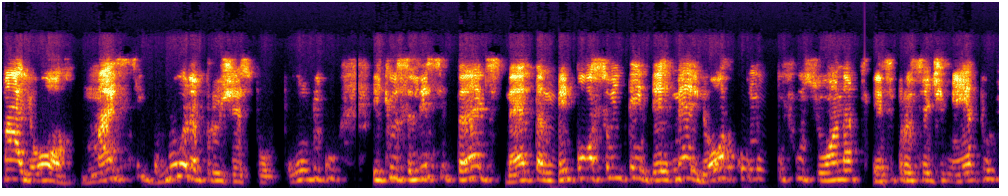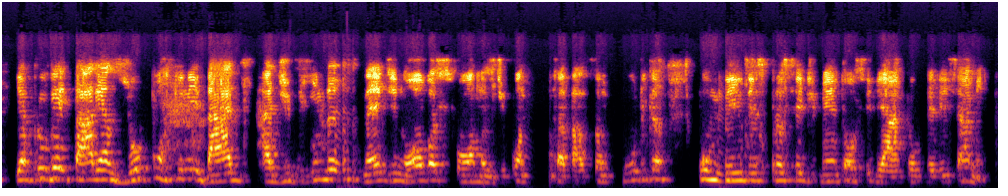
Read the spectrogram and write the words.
maior, mais segura para o gestor público e que os licitantes né, também possam entender melhor como funciona esse procedimento e aproveitarem as oportunidades advindas né, de novas formas de contratação pública por meio desse procedimento auxiliar que é o credenciamento.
